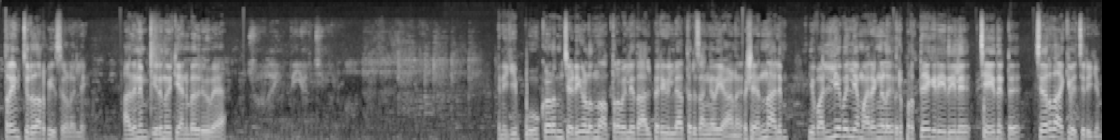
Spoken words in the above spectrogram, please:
ഇത്രയും ചുരിദാർ പീസുകളല്ലേ അതിനും ഇരുന്നൂറ്റി അൻപത് രൂപയാണ് എനിക്ക് പൂക്കളും ചെടികളൊന്നും അത്ര വലിയ താല്പര്യമില്ലാത്തൊരു സംഗതിയാണ്. പക്ഷെ എന്നാലും ഈ വലിയ വലിയ മരങ്ങൾ ഒരു പ്രത്യേക രീതിയിൽ ചെയ്തിട്ട് ചെറുതാക്കി വെച്ചിരിക്കും.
